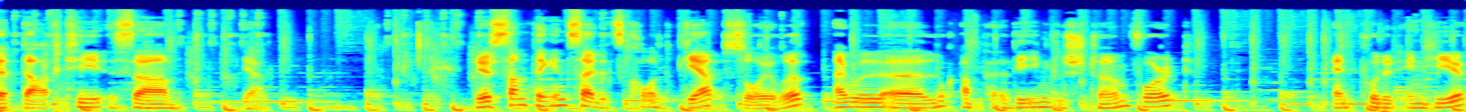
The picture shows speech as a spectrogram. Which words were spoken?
that dark tea is, um, yeah. There's something inside, it's called Gerbsäure. I will uh, look up the English term for it and put it in here.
